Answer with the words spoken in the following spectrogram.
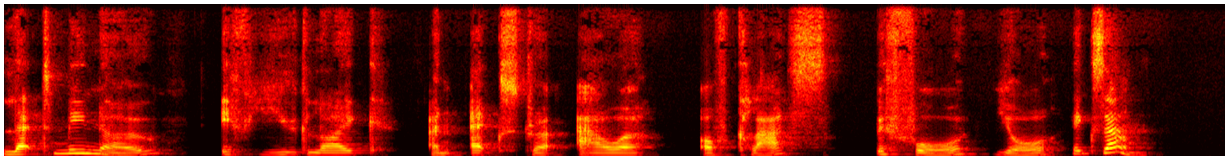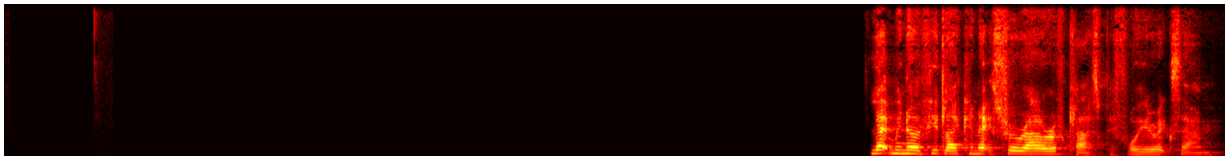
Let me know if you'd like an extra hour of class before your exam. Let me know if you'd like an extra hour of class before your exam.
